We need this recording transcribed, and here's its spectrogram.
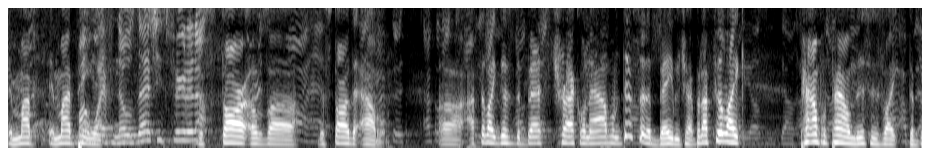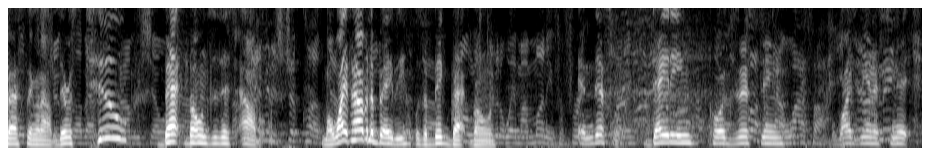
in my in my opinion, my wife knows that she's figured it out. The star of uh, the star of the album. Uh, I feel like this is the best track on the album. This is a baby track, but I feel like pound for pound, this is like the best thing on the album. There was two backbones of this album. My wife having a baby was a big backbone in this one, dating, coexisting, wife being a snitch,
